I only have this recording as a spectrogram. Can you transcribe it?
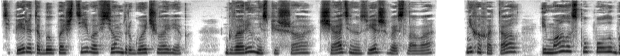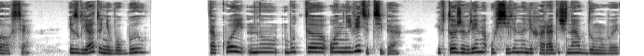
Теперь это был почти во всем другой человек. Говорил не спеша, тщательно взвешивая слова, не хохотал и мало скупо улыбался. И взгляд у него был такой, ну, будто он не видит тебя, и в то же время усиленно лихорадочно обдумывает,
